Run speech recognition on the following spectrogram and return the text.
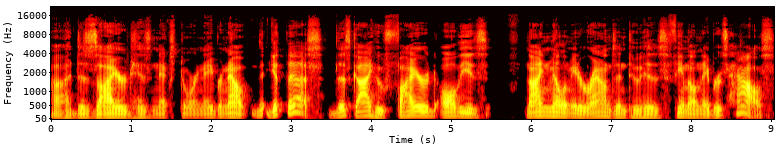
uh, desired his next door neighbor. Now, get this this guy who fired all these nine millimeter rounds into his female neighbor's house,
